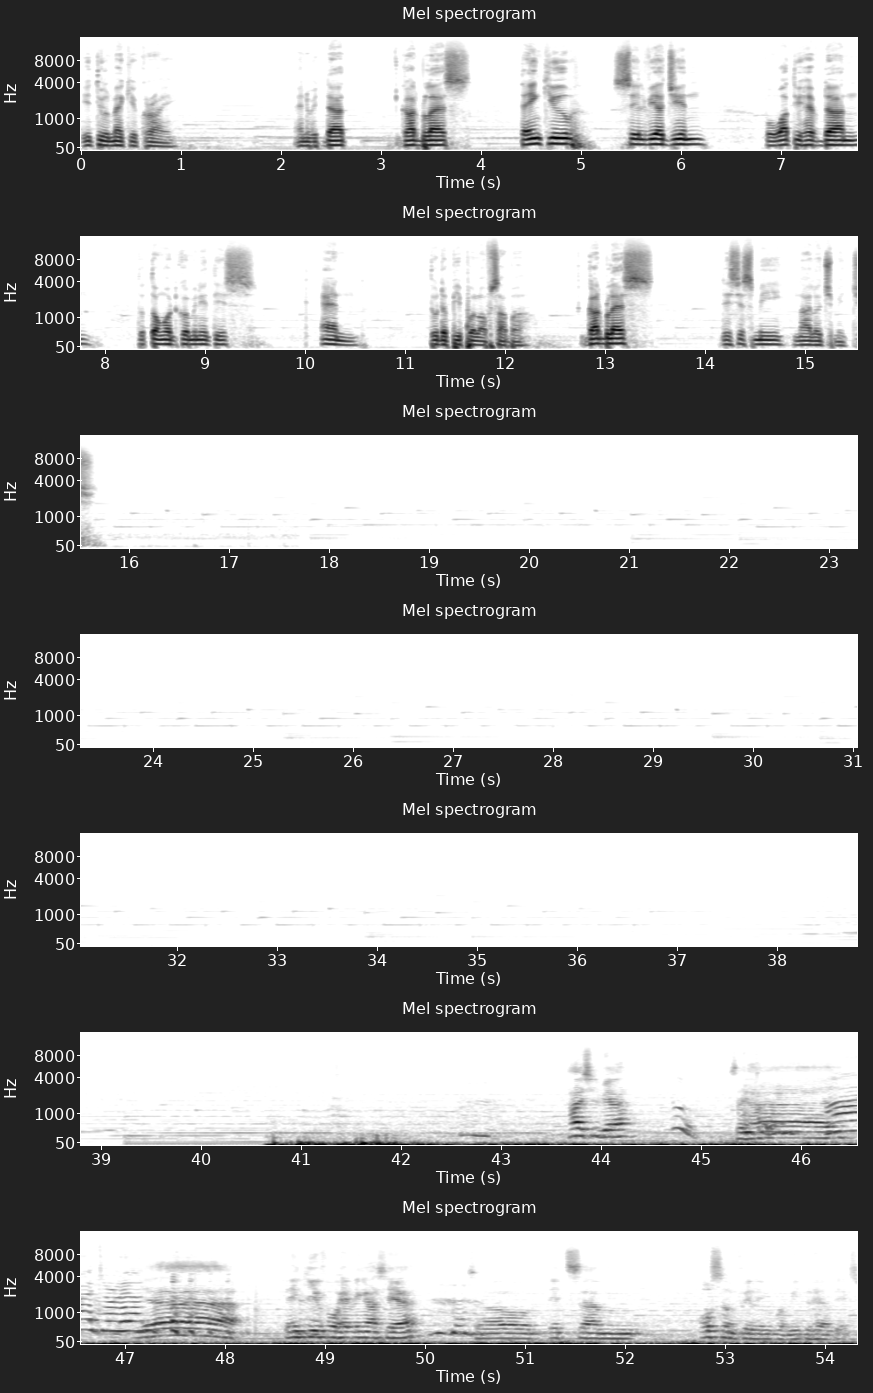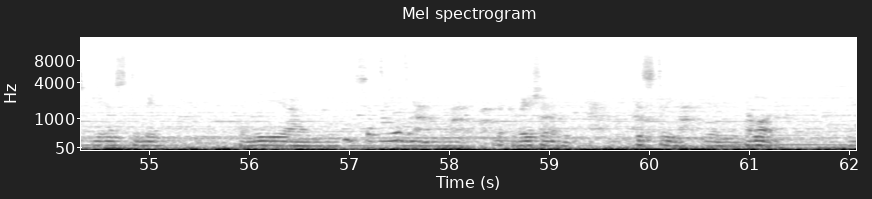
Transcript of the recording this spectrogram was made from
it will make you cry. And with that, God bless. Thank you, Sylvia Jean, for what you have done to Tongod communities and to the people of Sabah. God bless. This is me, Nailuj Mij. Hi, Sylvia. Oh, Say hi. hi, Julian. Yeah. Thank you for having us here. So it's um, awesome feeling for me to have the experience to meet. For me, um, It's amazing. the creation of history in Tongod.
